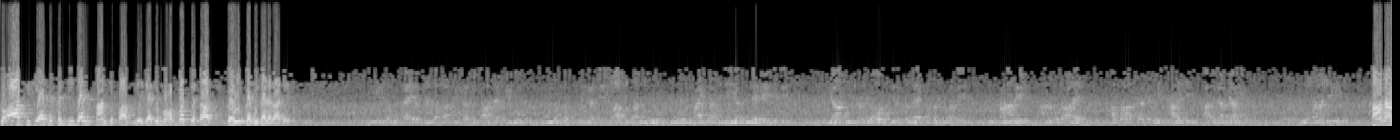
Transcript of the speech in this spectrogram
تو آپ کسی ایسے سنجیدہ انسان کے پاس لے جائیں جو محبت کے ساتھ توحید کا ٹیکا لگا دیں کھانا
